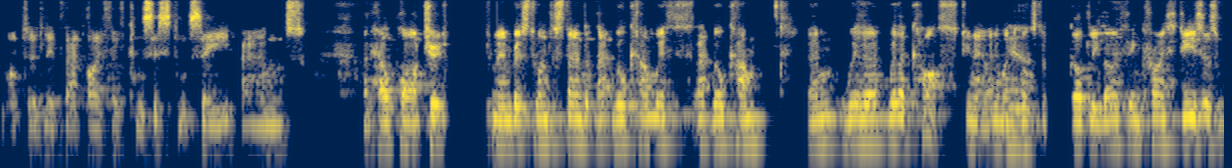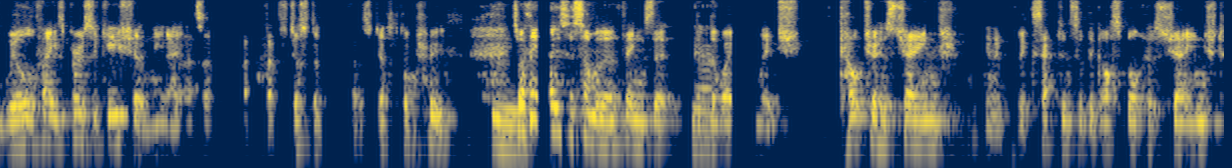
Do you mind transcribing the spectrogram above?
we want to live that life of consistency and and help our church members to understand that that will come with that will come um, with a with a cost. You know, anyone yeah. who wants to godly life in Christ Jesus will face persecution. You know, that's a that's just a that's just a truth. Mm. So I think those are some of the things that, yeah. the way in which culture has changed. You know, the acceptance of the gospel has changed,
